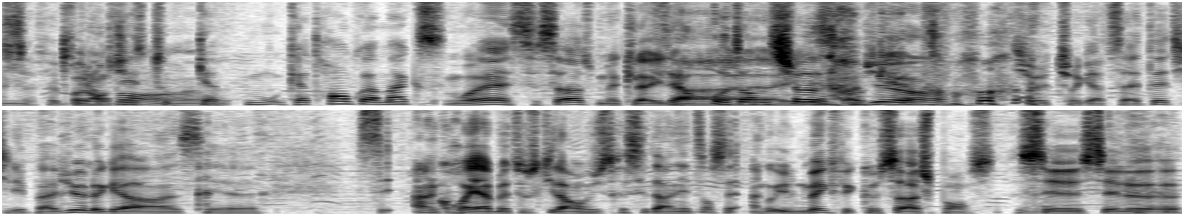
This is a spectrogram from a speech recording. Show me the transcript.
qui, ça fait qui pas enregistre longtemps, tout 4, ans, quoi, max? Ouais, c'est ça, ce mec-là, il a autant de il est choses pas en vieux. hein. tu, tu regardes sa tête, il est pas vieux, le gars. hein. C'est c'est incroyable. Tout ce qu'il a enregistré ces derniers temps, c'est le mec fait que ça, je pense. C'est le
